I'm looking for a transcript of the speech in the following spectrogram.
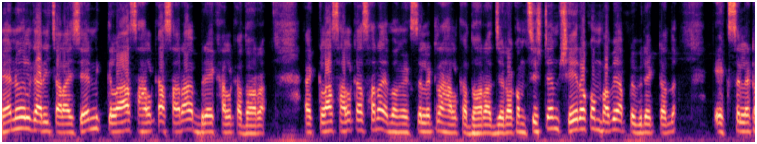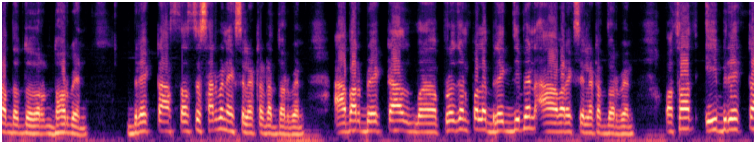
ম্যানুয়াল গাড়ি চালাইছেন ক্লাস হালকা ছাড়া ব্রেক হালকা ধরা ক্লাস হালকা ছাড়া এবং এক্সেলেটার হালকা ধরা, যেরকম সিস্টেম সেই রকম ভাবে আপনি ব্রেকটা এক্সেলেটার ধরবেন। ব্রেকটা আস্তে আস্তে ছাড়বেন এক্সেলেটারটা ধরবেন। আবার ব্রেকটা প্রয়োজন পড়লে ব্রেক দিবেন, আবার এক্সেলেটার ধরবেন। অর্থাৎ এই ব্রেকটা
